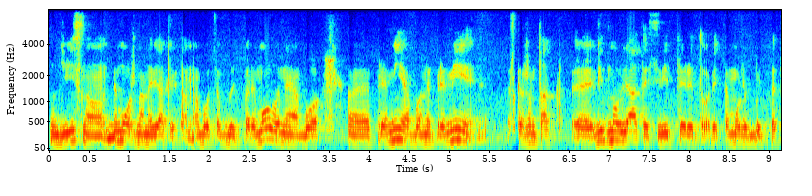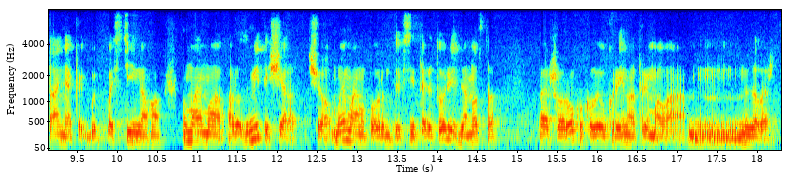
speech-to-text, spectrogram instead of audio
Ну дійсно не можна ні в яких там або це будуть перемовини, або е, прямі, або непрямі. Скажімо так, е, відмовлятись від територій. Це можуть бути питання якби постійного. Ми маємо розуміти ще раз, що ми маємо повернути всі території 91-го року, коли Україна отримала незалежність.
